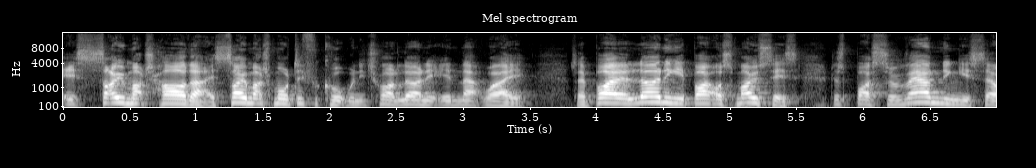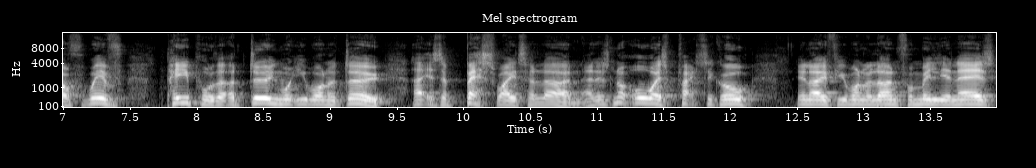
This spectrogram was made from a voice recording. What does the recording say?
it's so much harder. It's so much more difficult when you try and learn it in that way. So by learning it by osmosis, just by surrounding yourself with people that are doing what you want to do, that is the best way to learn. And it's not always practical. You know, if you want to learn from millionaires,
